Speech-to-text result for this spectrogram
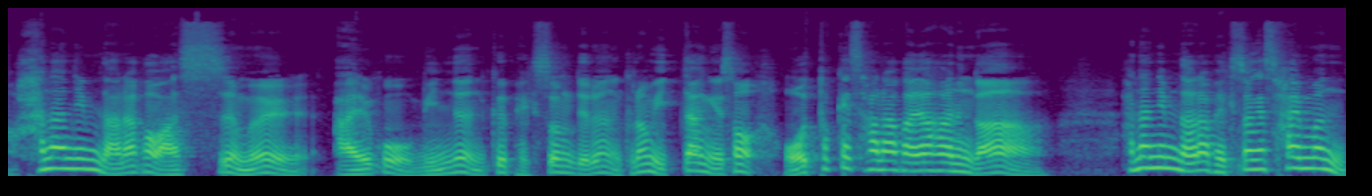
하나님 나라가 왔음을 알고 믿는 그 백성들은 그럼 이 땅에서 어떻게 살아가야 하는가? 하나님 나라 백성의 삶은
